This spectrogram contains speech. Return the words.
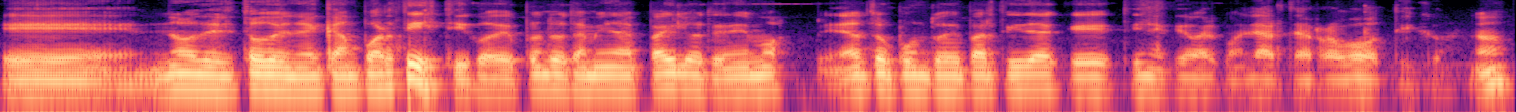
eh, no del todo en el campo artístico. De pronto también al país lo tenemos en otro punto de partida que tiene que ver con el arte robótico, ¿no?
